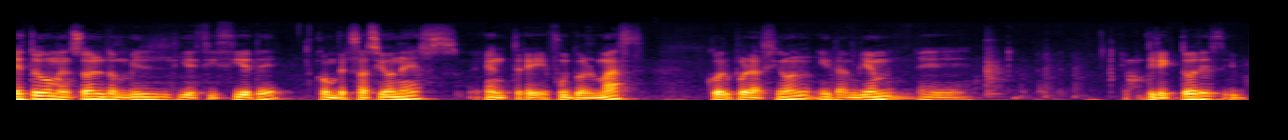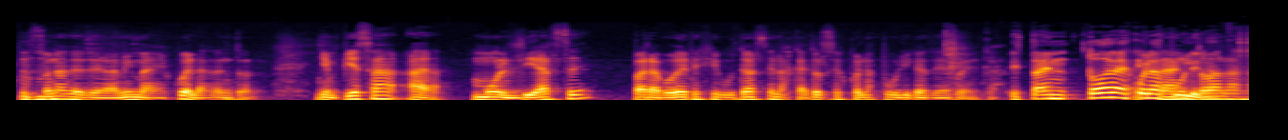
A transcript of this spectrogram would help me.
esto comenzó en el 2017, conversaciones entre Fútbol Más, corporación y también eh, directores y personas desde la misma escuela. Entonces, y empieza a moldearse para poder ejecutarse las 14 escuelas públicas de Renca. Está en todas las escuelas Está en públicas. todas las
